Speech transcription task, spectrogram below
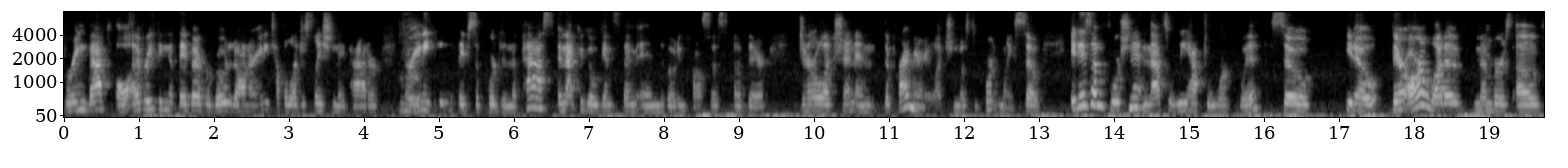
bring back all everything that they've ever voted on or any type of legislation they've had or or anything that they've supported in the past and that could go against them in the voting process of their general election and the primary election most importantly. So it is unfortunate and that's what we have to work with. So you know there are a lot of members of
